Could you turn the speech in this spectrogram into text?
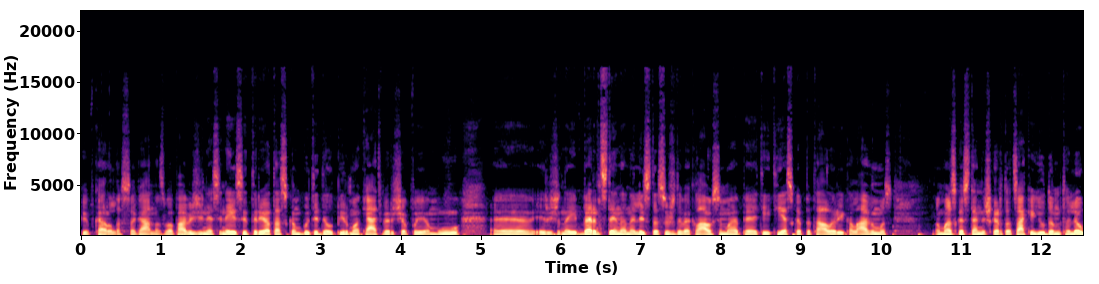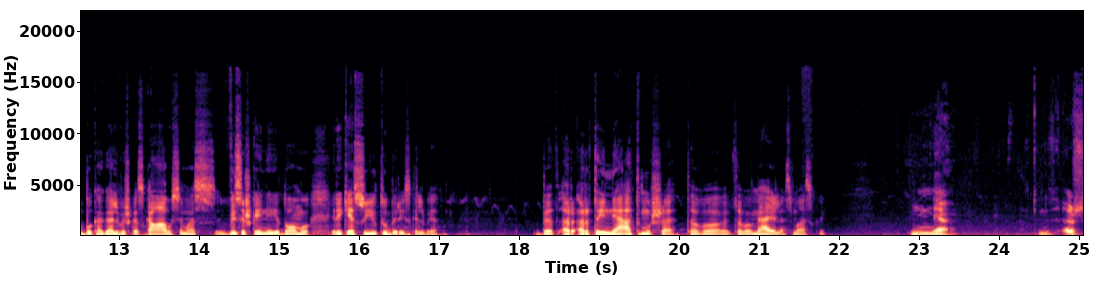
kaip Karlas Saganas. Va, pavyzdžiui, neseniai jisai turėjo tą skambutį dėl pirmo ketvirčio pajamų e, ir, žinai, Bernstein analistas uždavė klausimą apie ateities kapitalo reikalavimus, o Maskas ten iš karto atsakė, judam toliau, buka galviškas klausimas, visiškai neįdomu, reikės su youtuberiais kalbėti. Bet ar, ar tai neatmuša tavo, tavo meilės Maskui? Ne, aš,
